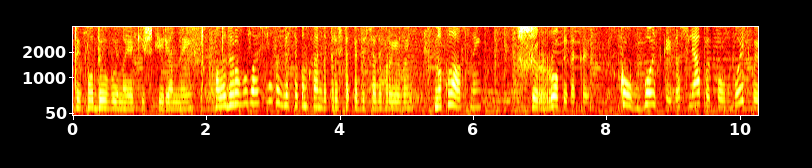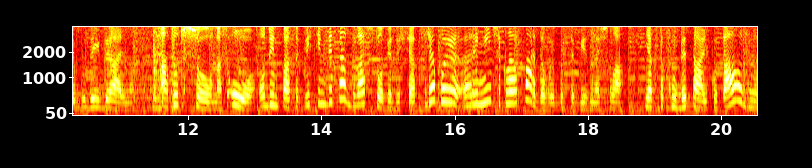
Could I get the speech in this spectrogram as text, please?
ти подиви, на який шкіряний. Але дороговасенько для секонд-хенду 350 гривень. Ну класний. Широкий такий. Ковбойський до шляпи ковбойської буде ідеально. А тут що у нас? О, один пасок 80, два 150. Я би ремінчик леопардовий би собі знайшла. Як таку детальку, та одну.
